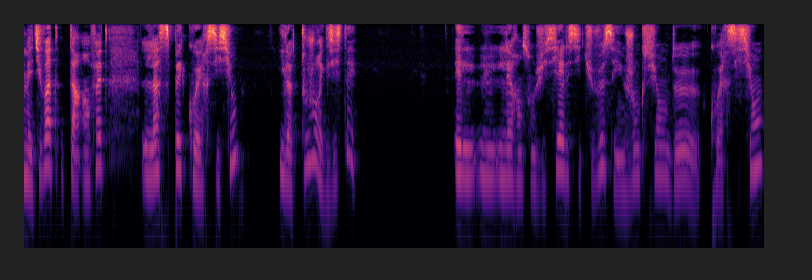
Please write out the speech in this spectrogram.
mais tu vois, as en fait l'aspect coercition, il a toujours existé. Et les rançongiciels, si tu veux, c'est une jonction de coercition,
